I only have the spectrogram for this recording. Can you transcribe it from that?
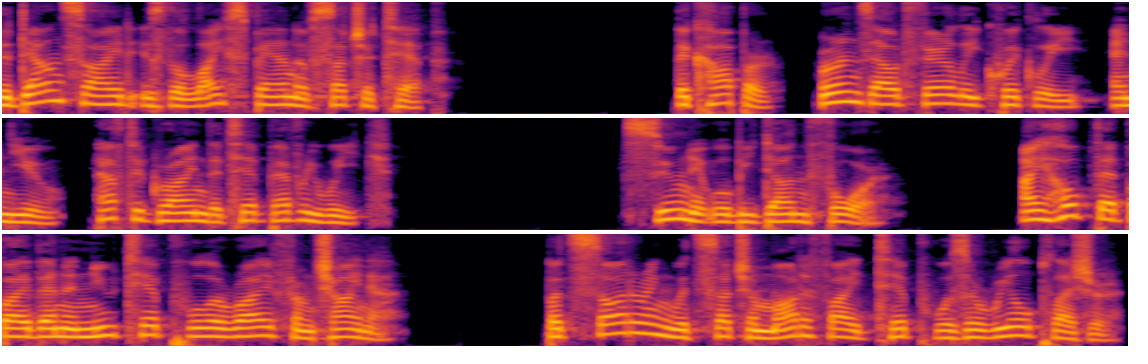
The downside is the lifespan of such a tip. The copper burns out fairly quickly, and you have to grind the tip every week. Soon it will be done for. I hope that by then a new tip will arrive from China. But soldering with such a modified tip was a real pleasure.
